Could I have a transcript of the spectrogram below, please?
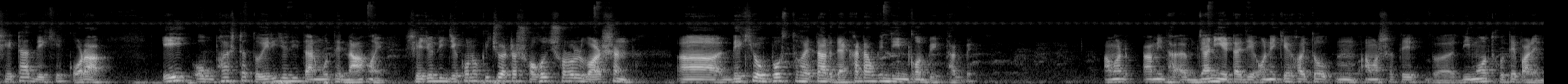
সেটা দেখে করা, এই অভ্যাসটা তৈরি যদি তার মধ্যে না হয়, সে যদি যে কোনো কিছু একটা সহজ সরল ভার্সন দেখে অভ্যস্ত হয়, তার দেখাটাও কিন্তু ইনকমপ্লিট থাকবে। আমার, আমি জানি এটা যে অনেকে হয়তো আমার সাথে দ্বিমত হতে পারেন।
